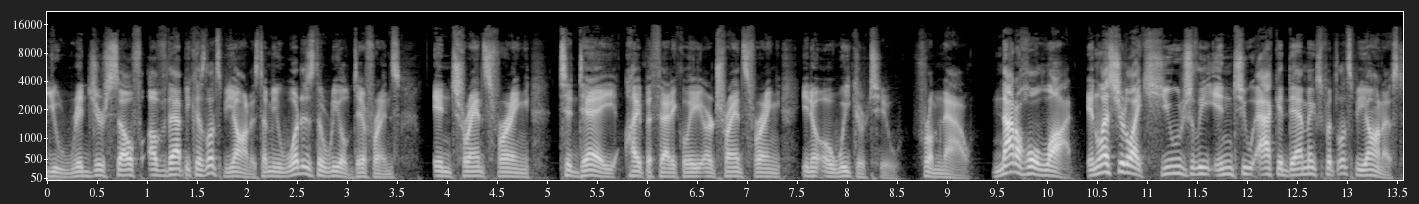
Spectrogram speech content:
you rid yourself of that because let's be honest. I mean, what is the real difference in transferring today hypothetically or transferring, you know, a week or two from now? Not a whole lot. Unless you're like hugely into academics, but let's be honest.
